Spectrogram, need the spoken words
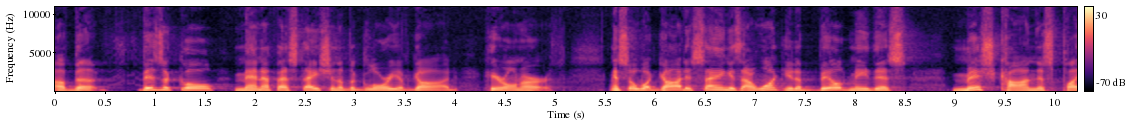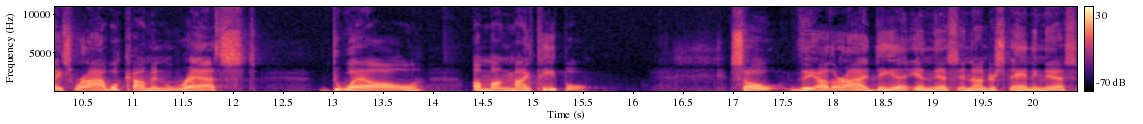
of the physical manifestation of the glory of God here on earth. And so, what God is saying is, I want you to build me this Mishkan, this place where I will come and rest, dwell among my people. So, the other idea in this, in understanding this,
